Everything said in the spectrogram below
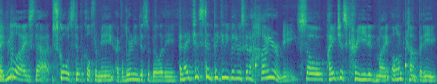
I realized that school was difficult for me. I have a learning disability, and I just didn't think anybody was going to hire me. So I just created my own company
